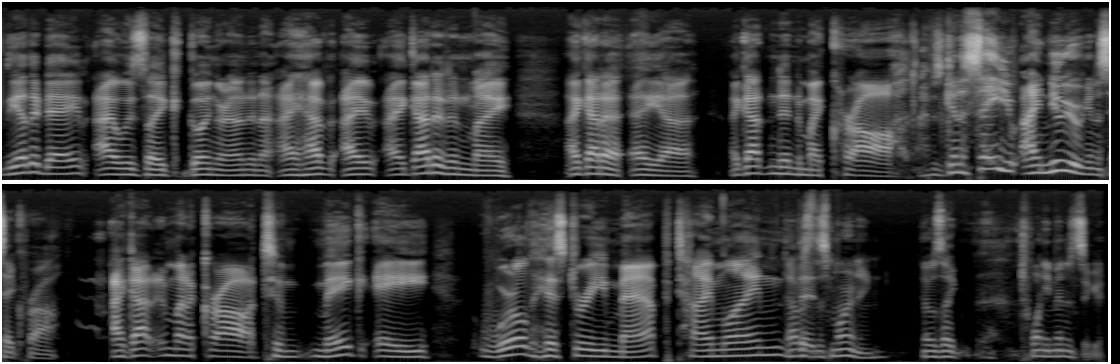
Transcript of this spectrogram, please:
The other day, I was like going around, and I have I I got it in my, I got a a uh, I got it into my craw. I was gonna say you I knew you were gonna say craw. I got it in my craw to make a world history map timeline. That was this morning. That was like twenty minutes ago.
